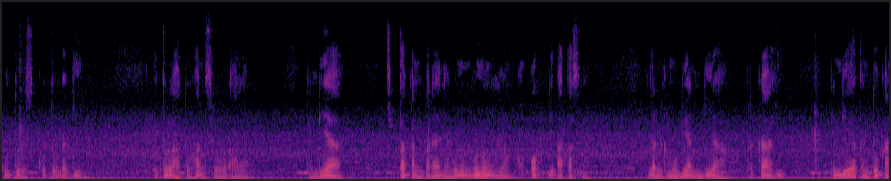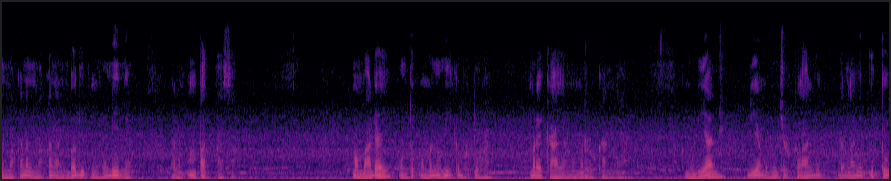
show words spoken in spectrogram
kutu bagi. Itulah Tuhan seluruh alam. Dan dia ciptakan padanya gunung-gunung yang kokoh di atasnya. Dan kemudian dia berkahi dan dia tentukan makanan-makanan bagi penghuninya dalam empat masa. Memadai untuk memenuhi kebutuhan mereka yang memerlukannya. Kemudian dia menuju ke langit dan langit itu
